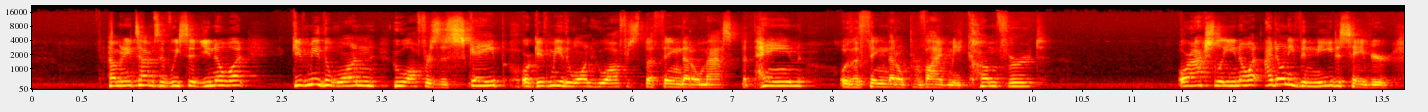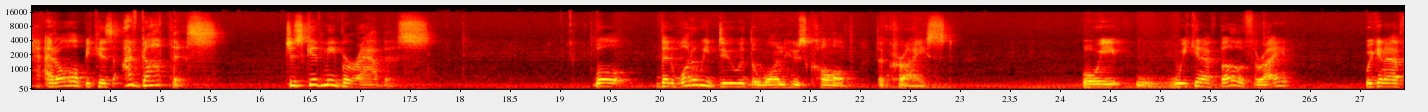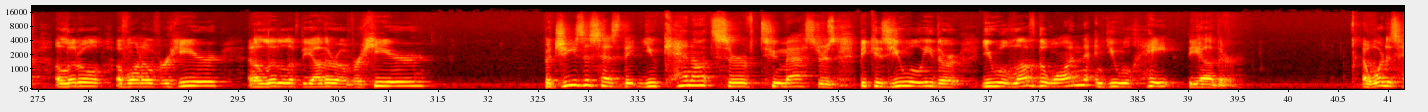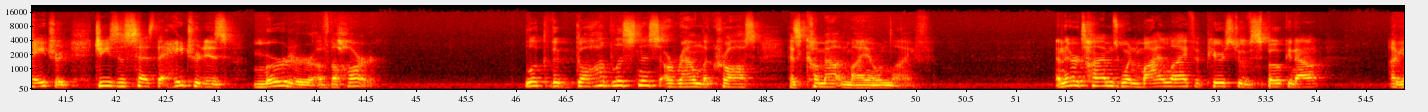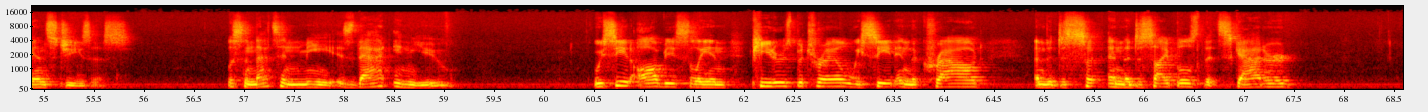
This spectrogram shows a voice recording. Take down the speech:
How many times have we said, you know what? Give me the one who offers escape, or give me the one who offers the thing that'll mask the pain, or the thing that'll provide me comfort? Or actually, you know what? I don't even need a savior at all because I've got this. Just give me Barabbas. Well, then what do we do with the one who's called the Christ? Well, we, we can have both, right? We can have a little of one over here and a little of the other over here. But Jesus says that you cannot serve two masters because you will either you will love the one and you will hate the other. And what is hatred? Jesus says that hatred is murder of the heart. Look, the godlessness around the cross has come out in my own life. And there are times when my life appears to have spoken out against Jesus. Listen, that's in me. Is that in you? We see it obviously in Peter's betrayal, we see it in the crowd and the, and the disciples that scattered.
